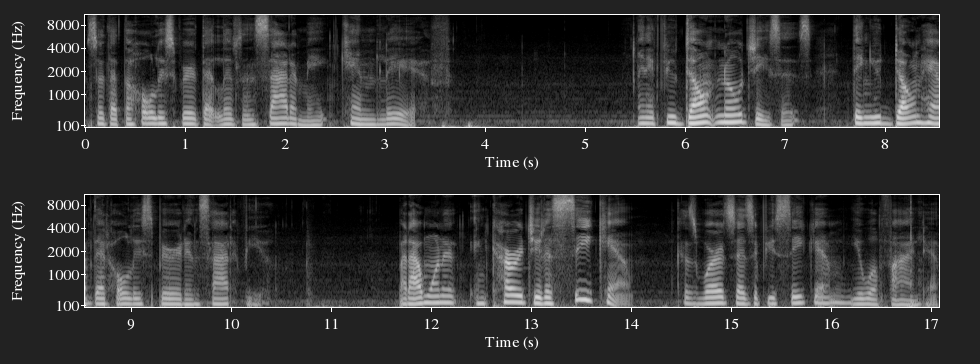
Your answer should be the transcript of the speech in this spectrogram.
so that the Holy Spirit that lives inside of me can live. And if you don't know Jesus, then you don't have that Holy Spirit inside of you. But I want to encourage you to seek him because word says if you seek him, you will find him.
